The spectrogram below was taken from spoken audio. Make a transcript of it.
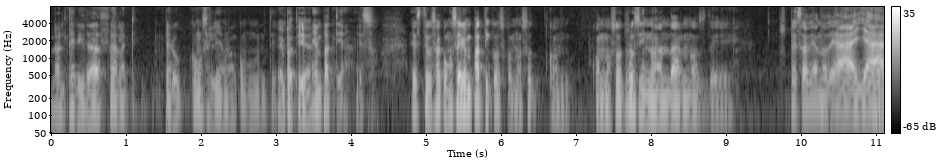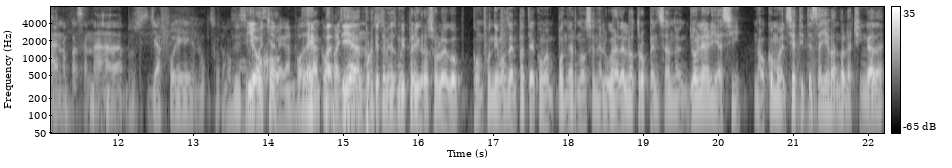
la alteridad a la que, pero ¿cómo se le llama comúnmente? Empatía. Empatía, eso. Este, o sea, como ser empáticos con, noso- con, con nosotros y no andarnos de pues, pesadeando de, ah, ya, no pasa nada, pues ya fue, ¿no? So, Como Y ojo. Poder empatía, porque también es muy peligroso luego confundimos la empatía como en ponernos en el lugar del otro pensando en yo le haría así, ¿no? Como el si a ti te está llevando la chingada,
